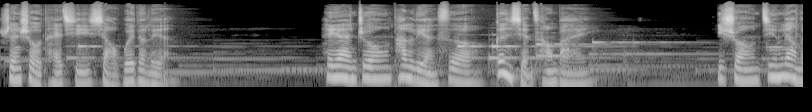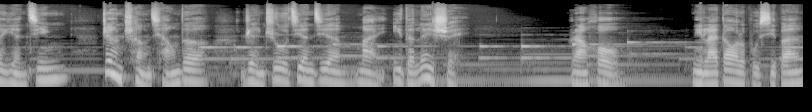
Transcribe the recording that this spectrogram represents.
伸手抬起小薇的脸。黑暗中，他的脸色更显苍白，一双晶亮的眼睛正逞强地忍住渐渐满溢的泪水，然后。你来到了补习班，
